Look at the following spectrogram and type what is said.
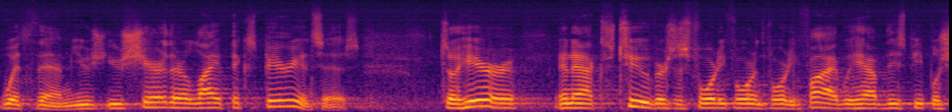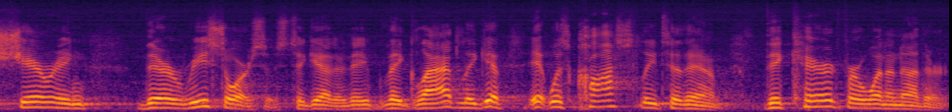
with them, you, you share their life experiences. So here in Acts 2, verses 44 and 45, we have these people sharing their resources together. They, they gladly give. It was costly to them. They cared for one another.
